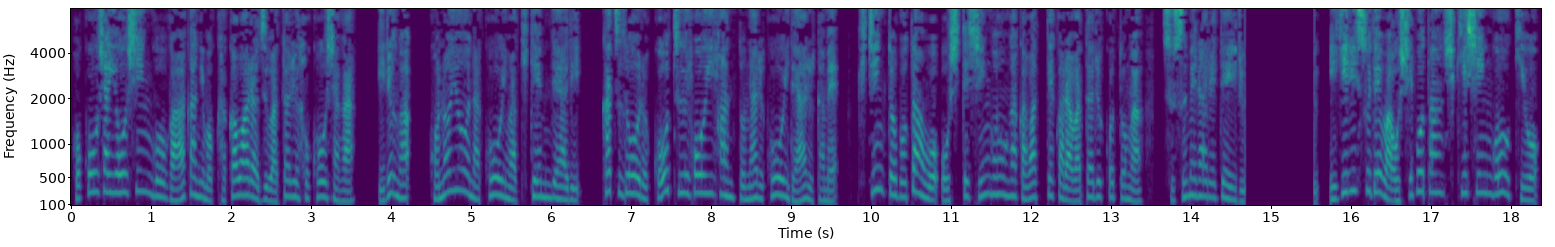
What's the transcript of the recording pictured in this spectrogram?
歩行者用信号が赤にもかかわらず渡る歩行者がいるが、このような行為は危険であり、かつ道路交通法違反となる行為であるため、きちんとボタンを押して信号が変わってから渡ることが進められている。イギリスでは押しボタン式信号機を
